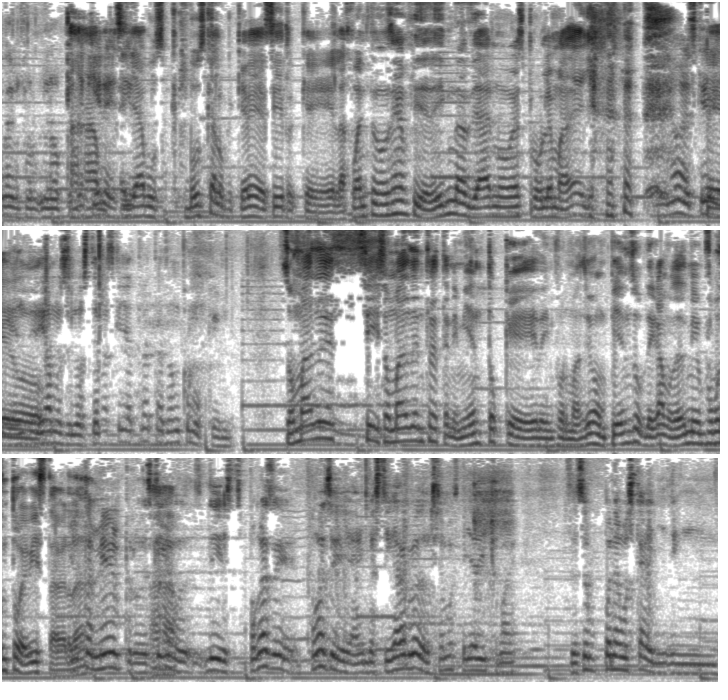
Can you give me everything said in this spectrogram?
lo que ella quiere decir. ella busca, busca lo que quiere decir, que las fuentes no sean fidedignas ya no es problema de ella, No, es que, pero- digamos, los temas que ella trata son como que. Son más de, sí, son más de entretenimiento que de información, pienso, digamos, es mi punto de vista, Yo ¿verdad? también, pero es que, digamos, di- póngase, póngase a investigar algo de los temas que ella ha dicho, mae. Usted se pone a buscar en, en,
